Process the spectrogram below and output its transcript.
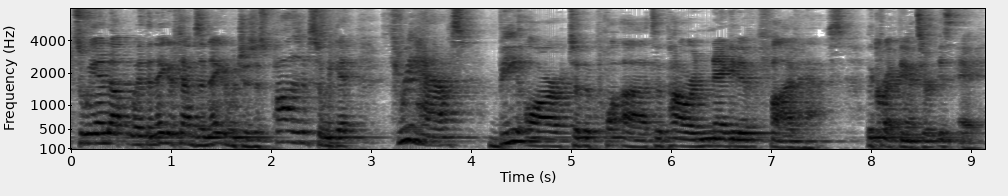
So we end up with a negative times a negative, which is just positive, so we get 3 halves br to the, uh, to the power negative 5 halves. The correct answer is A.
